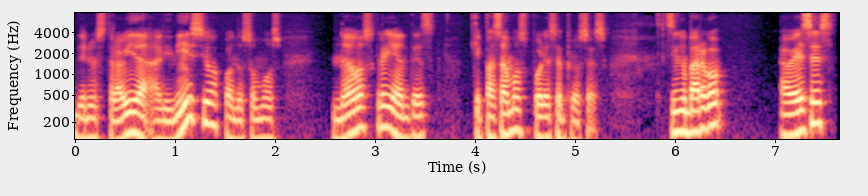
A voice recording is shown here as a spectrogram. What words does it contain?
de nuestra vida al inicio, cuando somos nuevos creyentes, que pasamos por ese proceso. Sin embargo, a veces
